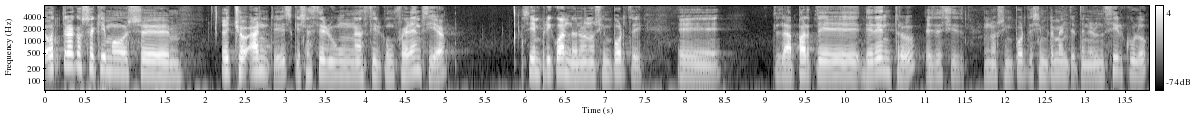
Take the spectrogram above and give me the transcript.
Eh, otra cosa que hemos eh, hecho antes, que es hacer una circunferencia, siempre y cuando no nos importe eh, la parte de dentro, es decir, nos importe simplemente tener un círculo,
